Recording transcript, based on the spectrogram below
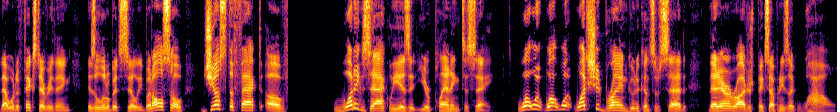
that would have fixed everything is a little bit silly. But also, just the fact of what exactly is it you're planning to say? What what what what should Brian Gutekunst have said that Aaron Rodgers picks up and he's like, "Wow,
